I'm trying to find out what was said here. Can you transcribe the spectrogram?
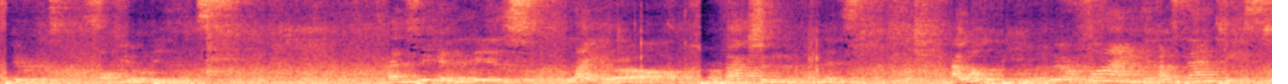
spirit of your business. And second is like uh, perfectionist. A lot of people will find a scientist,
